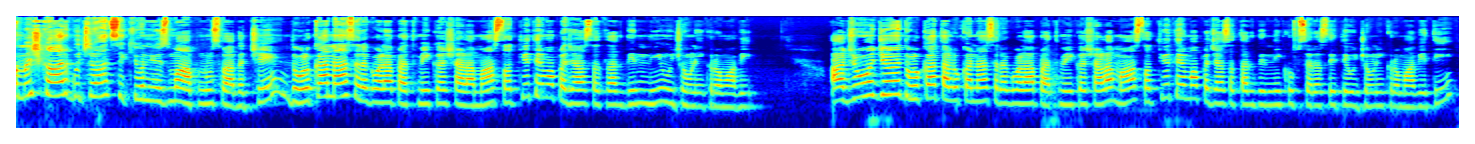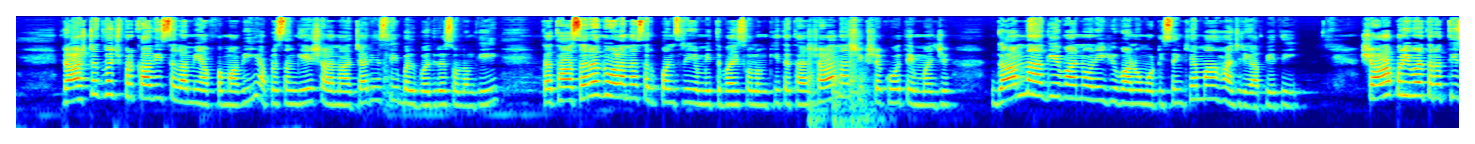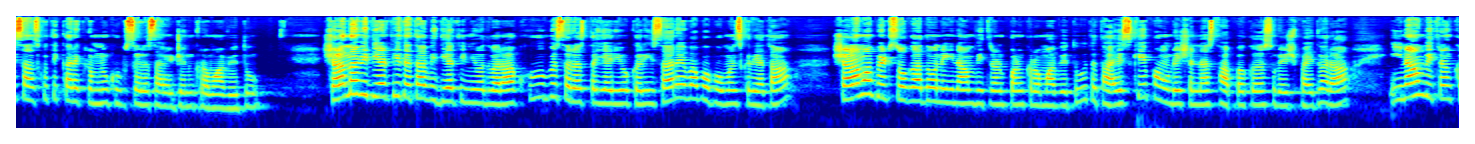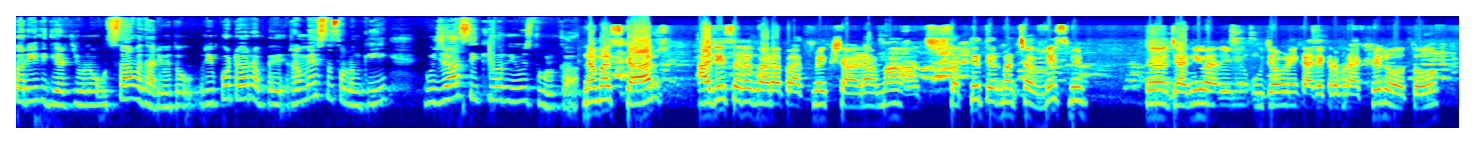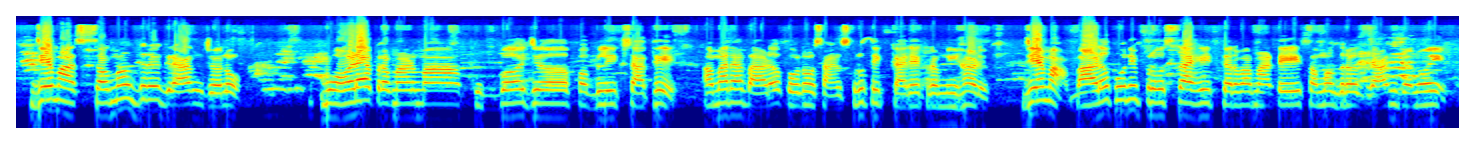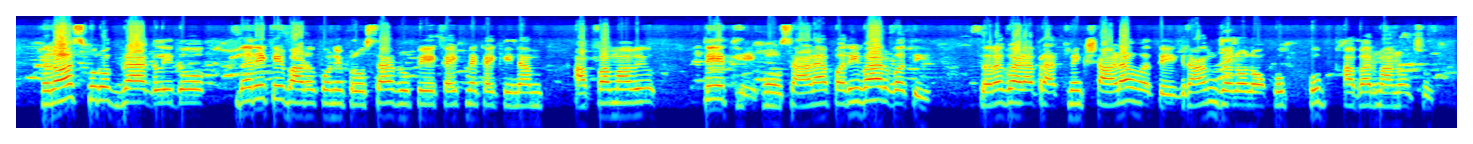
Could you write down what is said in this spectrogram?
નમસ્કાર, ગુજરાત સિક્યોર ન્યૂઝમાં આપનું સ્વાગત છે. ધોળકાના સરગવાડા પ્રાથમિક શાળામાં સત્યોતેરમાં પ્રજાસત્તાક દિનની ઉજવણી કરવામાં આવી. આજરોજ ધોળકા તાલુકાના સરગવાડા પ્રાથમિક શાળામાં સત્યોતેરમાં પ્રજાસત્તાક દિનની ખૂબ સરસ રીતે ઉજવણી કરવામાં આવી હતી. રાષ્ટ્રધ્વજ પ્રકાવી સલામી આપવામાં આવી. આ પ્રસંગે શાળાના આચાર્ય શ્રી બલભદ્ર સોલંકી તથા સરગવાડાના સરપંચ શ્રી અમિતભાઈ સોલંકી તથા શાળાના શિક્ષકો તેમજ ગામના આગેવાનો અને યુવાનો મોટી સંખ્યામાં હાજરી આપી હતી. શાળા પરિવાર તરફથી સાંસ્કૃતિક કાર્યક્રમનું ખૂબ સરસ આયોજન કરવામાં આવ્યું હતું. શાળાના વિદ્યાર્થી તથા વિદ્યાર્થીનીઓ દ્વારા ખૂબ સરસ તૈયારીઓ કરી સારા એવા પરફોર્મન્સ કર્યા હતા. શાળામાં ભેટ સોગાદો અને ઇનામ વિતરણ પણ કરવામાં આવ્યું હતું તથા એસકે ફાઉન્ડેશનના સ્થાપક સુરેશભાઈ દ્વારા ઇનામ વિતરણ કરી વિદ્યાર્થીઓનો ઉત્સાહ વધાર્યો હતો. Reporter Ramesh Solanki, Gujarat secure news Dholka. નમસ્કાર. આજે સરગવાડા પ્રાથમિક શાળામાં સત્યોતેરમાં છવ્વીસમી જાન્યુઆરીની ઉજવણી કાર્યક્રમ રાખેલો હતો. જેમાં સમગ્ર ગ્રામજનો બહોળા પ્રમાણમાં ખૂબ જ પબ્લિક સાથે અમારા બાળકોનો સાંસ્કૃતિક કાર્યક્રમ નિહાળ્યો જેમાં બાળકોને પ્રોત્સાહિત કરવા માટે સમગ્ર ગ્રામજનોએ રસપૂર્વક ભાગ લીધો. દરેકે બાળકોને પ્રોત્સાહન રૂપે કંઈક ને કંઈક ઇનામ આપવામાં આવ્યું. તેથી હું શાળા પરિવાર વતી, સરગવાડા પ્રાથમિક શાળા વતી ગ્રામજનોનો ખૂબ ખૂબ આભાર માનું છું.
